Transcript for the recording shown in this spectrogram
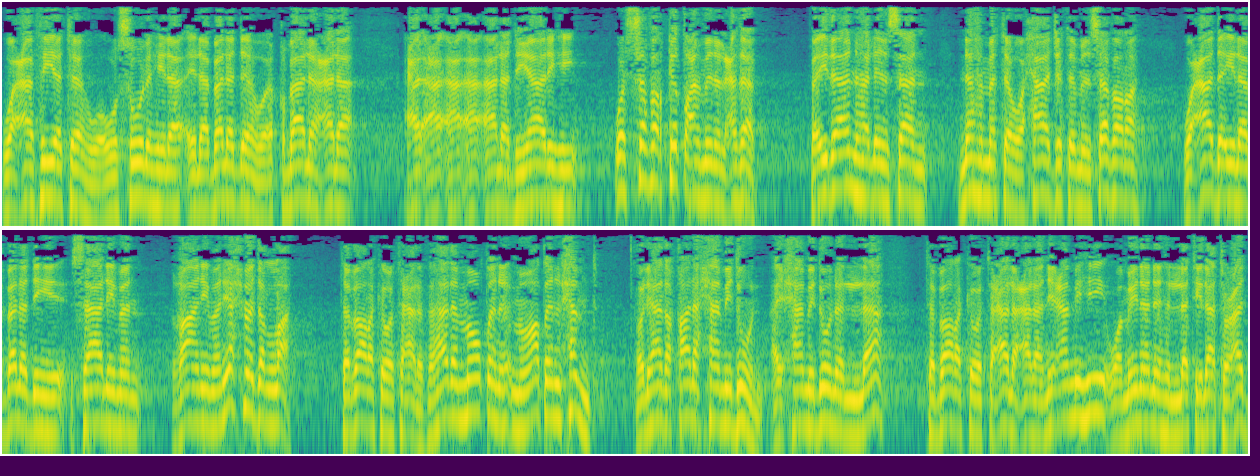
وعافيته ووصوله إلى بلده وإقباله على على دياره والسفر قطعة من العذاب. فإذا أنهى الإنسان نهمته وحاجة من سفره وعاد إلى بلده سالما غانما يحمد الله تبارك وتعالى. فهذا موطن مواطن الحمد. ولهذا قال حامدون أي حامدون لله تبارك وتعالى على نعمه ومننه التي لا تعد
